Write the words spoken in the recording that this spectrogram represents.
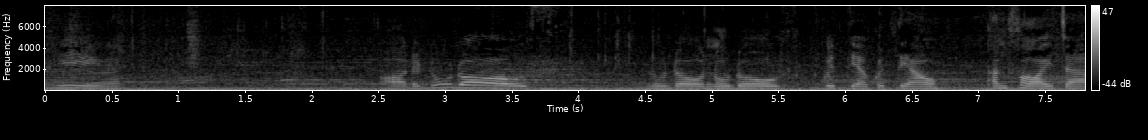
นนี้อ๋อ the noodles noodle noodles ก๋วยเตี๋ยวก๋วยเตี๋ยวทั้งซอยจ้า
